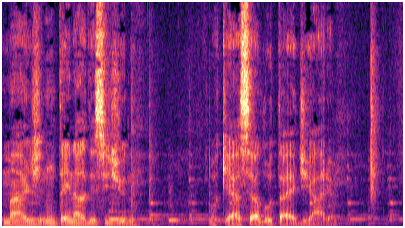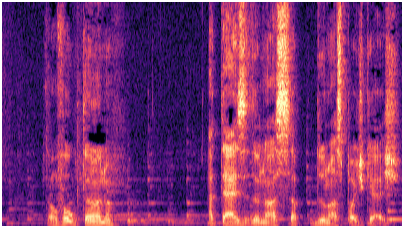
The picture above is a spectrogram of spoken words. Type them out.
mas não tem nada decidido, porque essa é luta é diária. Então, voltando à tese do nosso, do nosso podcast,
